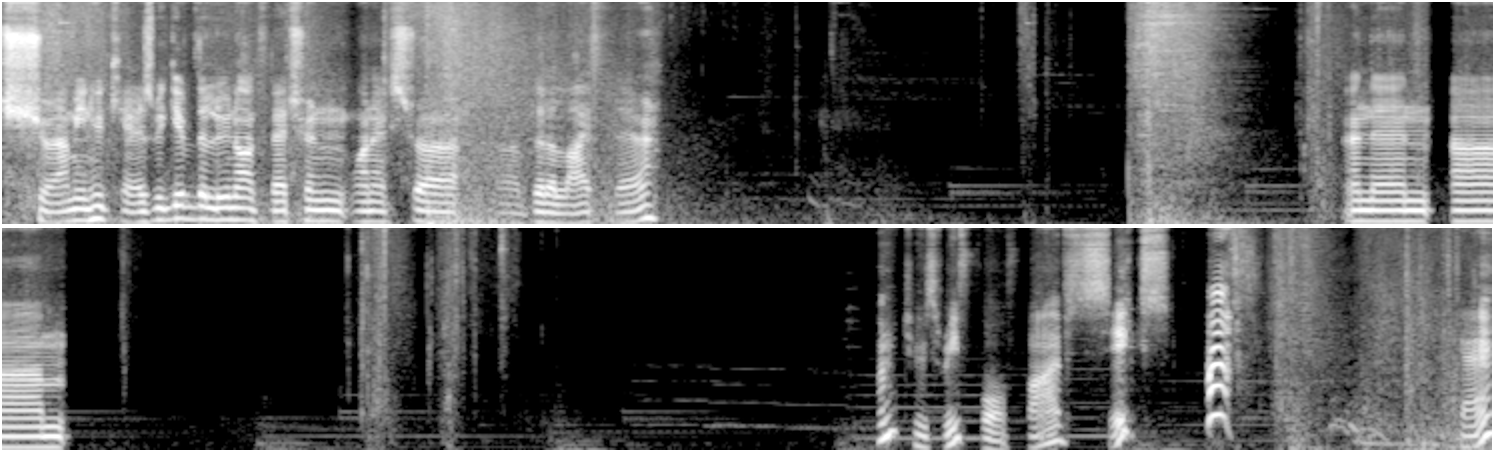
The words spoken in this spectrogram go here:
sure. I mean, who cares? We give the Lunarch veteran one extra uh, bit of life there. And then, um... One, two, three, four, five, six? Huh. Okay.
